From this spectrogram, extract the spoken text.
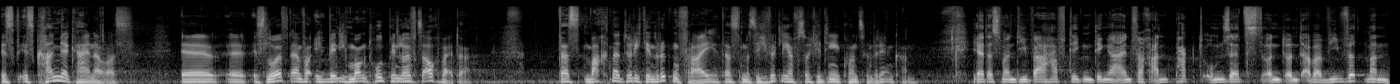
Es, es, kann mir keiner was. Äh, äh, es läuft einfach, wenn ich morgen tot bin, läuft es auch weiter. Das macht natürlich den Rücken frei, dass man sich wirklich auf solche Dinge konzentrieren kann. Ja, dass man die wahrhaftigen Dinge einfach anpackt, umsetzt und, und aber wie wird man,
